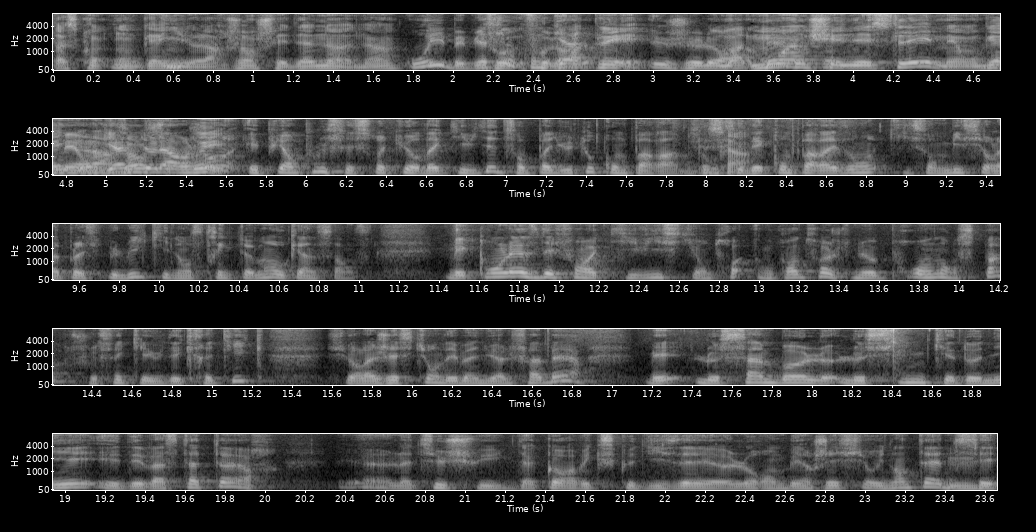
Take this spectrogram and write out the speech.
Parce qu'on gagne de l'argent chez Danone. Hein. Oui, mais bien sûr. Faut, le rappeler. Je le rappelle. Moins que chez Nestlé, mais on gagne mais de l'argent. on gagne de l'argent. Et puis en plus, les structures d'activité ne sont pas du tout comparables. Donc c'est des comparaisons qui sont mises sur la place publique qui n'ont strictement aucun sens. Mais qu'on laisse des fonds activistes qui ont. Encore une fois, je ne prononce pas, parce que je sais qu'il y a eu des critiques sur la gestion d'Emmanuel Faber, mais le symbole, le signe qui est donné est dévastateur. Euh, là-dessus, je suis d'accord avec ce que disait euh, Laurent Berger sur une antenne. Mm.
